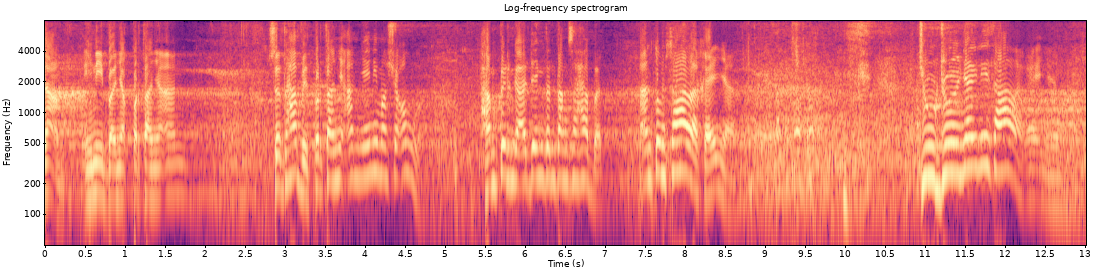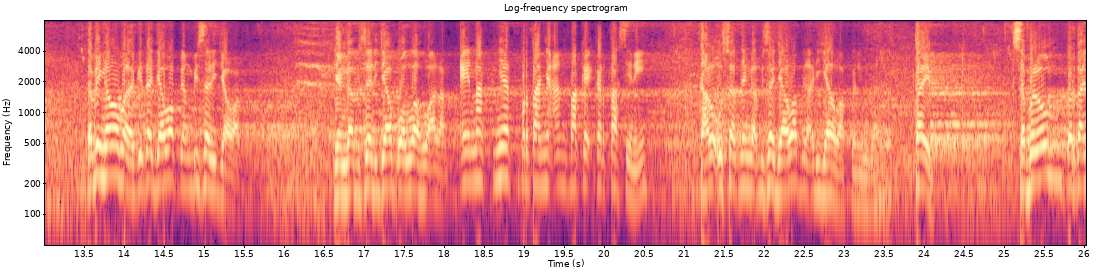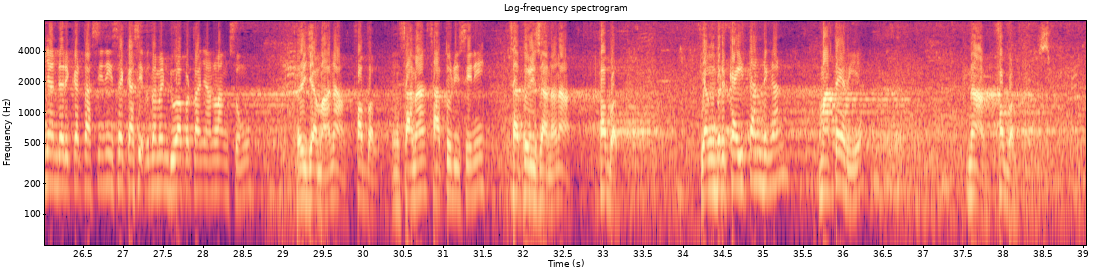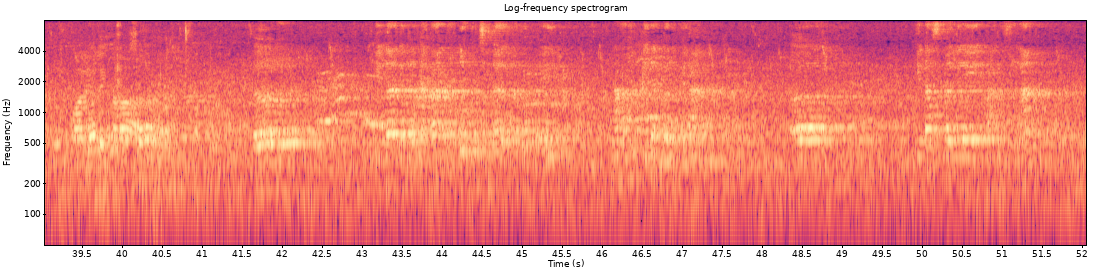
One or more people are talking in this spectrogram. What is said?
Nah, ini banyak pertanyaan. Ustaz Hafid, pertanyaannya ini Masya Allah. Hampir nggak ada yang tentang sahabat. Antum salah kayaknya. Judulnya ini salah kayaknya. Tapi nggak apa-apa, kita jawab yang bisa dijawab. Yang nggak bisa dijawab, Allahu alam. Enaknya pertanyaan pakai kertas ini, kalau ustadznya nggak bisa jawab, nggak dijawab kan gitu. Taib. Sebelum pertanyaan dari kertas ini, saya kasih pertanyaan dua pertanyaan langsung dari jamaah. Nah, fabel. Yang sana satu di sini, satu di sana. Nah, fabel. Yang berkaitan dengan materi ya. Nah, fabel. kita dikatakan untuk mencintai namun tidak berlebihan Eh, kita sebagai ahli sunnah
